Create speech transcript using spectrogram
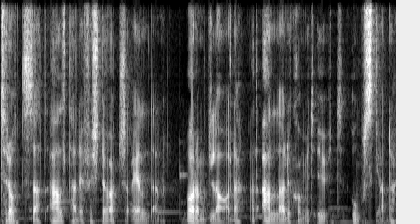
Trots att allt hade förstörts av elden var de glada att alla hade kommit ut oskadda.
